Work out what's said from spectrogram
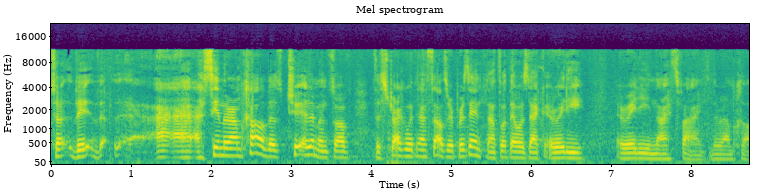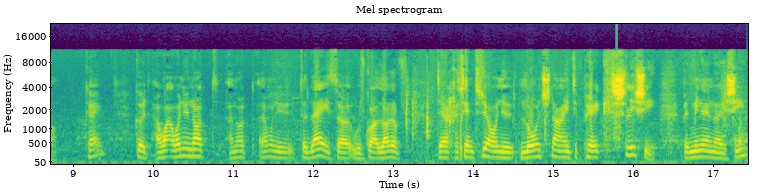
So the, the, I, I- see in the Ramchal those two elements of the struggle within ourselves represent, and I thought that was like a really, a really nice find in the Ramchal. Okay, good. I, I want you not, I not, I don't want you to delay. So we've got a lot of Derech Hashem to do. I want you to launch now into Perik Shlishi, B'Mina Noishi,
